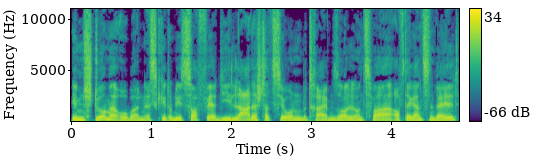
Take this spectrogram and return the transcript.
im Sturm erobern. Es geht um die Software, die Ladestationen betreiben soll, und zwar auf der ganzen Welt.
